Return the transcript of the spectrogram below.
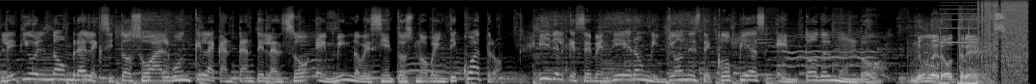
le dio el nombre al exitoso álbum que la cantante lanzó en 1994 y del que se vendieron millones de copias en todo el mundo. Número 3.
